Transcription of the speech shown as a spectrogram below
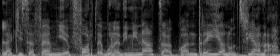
la Kiss FM e foarte bună dimineața cu Andrei Ionuț și Ana.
